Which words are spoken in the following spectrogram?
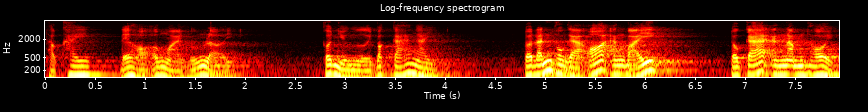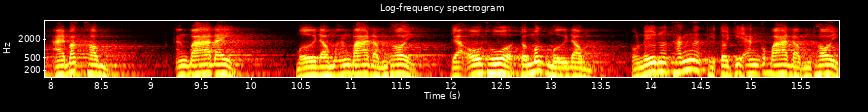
Thật hay, để họ ở ngoài hưởng lợi. Có nhiều người bắt cá ngay. Tôi đánh con gà ó ăn bảy. Tôi cá ăn năm thôi, Ai bắt không? Ăn ba đây. Mười đồng ăn ba đồng thôi. Gà ô thua, tôi mất mười đồng. Còn nếu nó thắng thì tôi chỉ ăn có ba đồng thôi.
